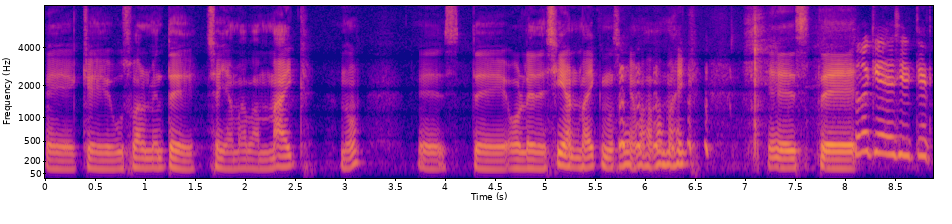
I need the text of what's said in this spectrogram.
eh, que usualmente se llamaba Mike, ¿no? Este, o le decían Mike, no se llamaba Mike. Este, Eso no quiere decir que,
